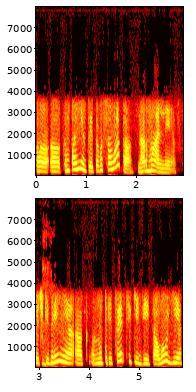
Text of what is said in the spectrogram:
а, а, компоненты этого салата нормальные с точки uh-huh. зрения а, нутрицептики, диетологии.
